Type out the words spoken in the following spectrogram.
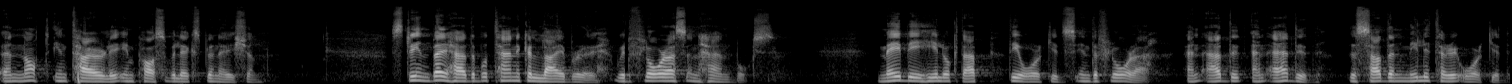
and not entirely impossible explanation. Strindberg had a botanical library with floras and handbooks. Maybe he looked up the orchids in the flora and added, and added the southern military orchid,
